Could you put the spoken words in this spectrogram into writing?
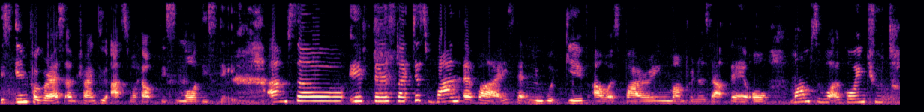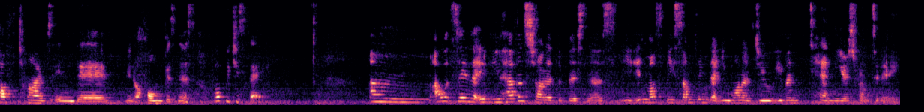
it's in progress. I'm trying to ask for help this more these days. Um, so if there's like just one advice that you would give our aspiring mompreneurs out there, or moms who are going through tough times in their you know home business, what would you say? Um, I would say that if you haven't started the business, it must be something that you want to do even 10 years from today.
